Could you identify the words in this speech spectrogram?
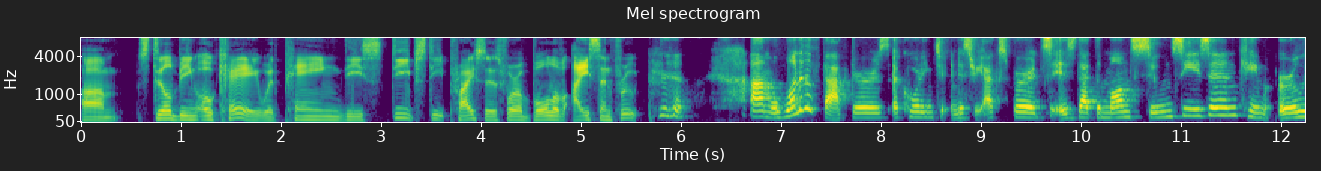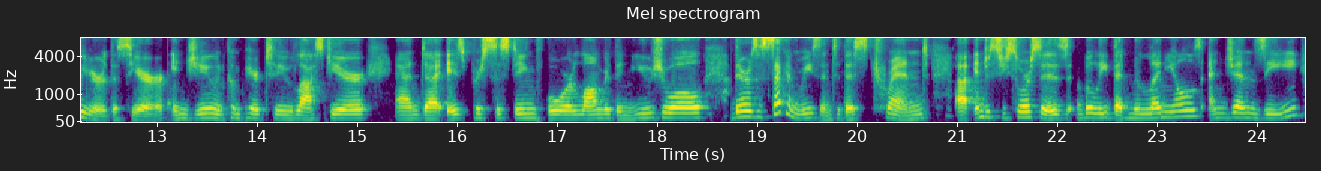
um, still being okay with paying these steep, steep prices for a bowl of ice and fruit? Um, one of the factors, according to industry experts, is that the monsoon season came earlier this year in June compared to last year and uh, is persisting for longer than usual. There is a second reason to this trend. Uh, industry sources believe that millennials and Gen Z,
